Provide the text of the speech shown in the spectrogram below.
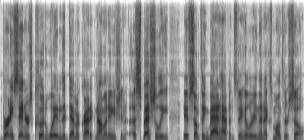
Bernie Sanders could win the Democratic nomination, especially if something bad happens to Hillary in the next month or so.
